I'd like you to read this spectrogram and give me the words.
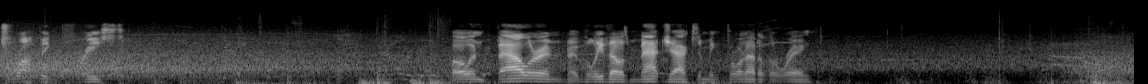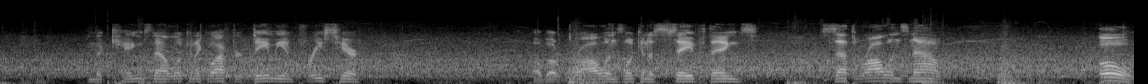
dropping Priest. Oh, and Balor and I believe that was Matt Jackson being thrown out of the ring. And the King's now looking to go after Damian Priest here. Oh, but Rollins looking to save things. Seth Rollins now. Oh.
